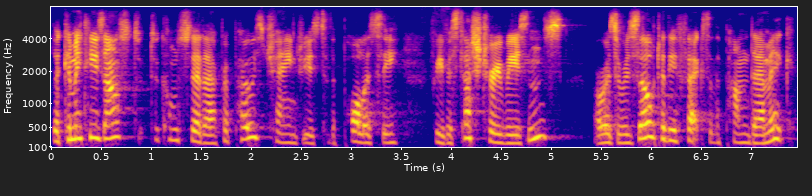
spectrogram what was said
The committee is asked to consider proposed changes to the policy for either statutory reasons or as a result of the effects of the pandemic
